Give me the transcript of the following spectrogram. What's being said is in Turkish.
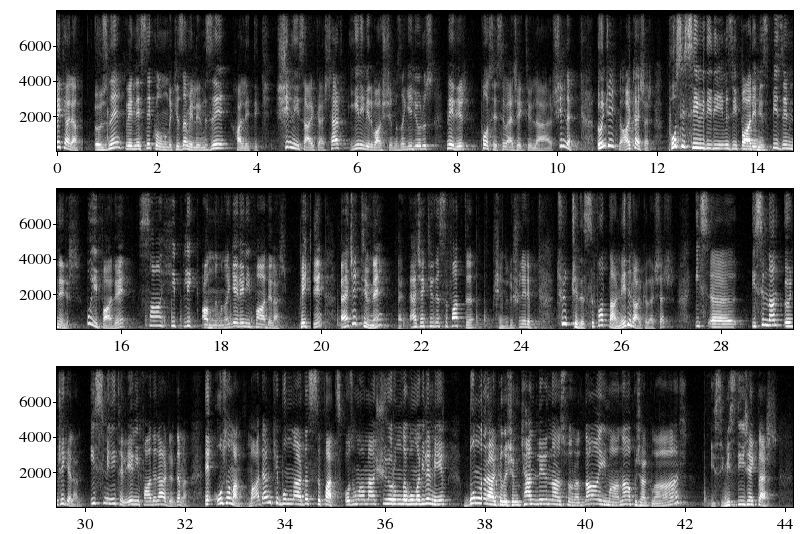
Pekala. Özne ve nesne konumundaki zamirlerimizi hallettik. Şimdi ise arkadaşlar yeni bir başlığımıza geliyoruz. Nedir? Possessive adjektifler. Şimdi öncelikle arkadaşlar possessive dediğimiz ifademiz bizim nedir? Bu ifade sahiplik anlamına gelen ifadeler. Peki adjective ne? E, Adjective de sıfattı. Şimdi düşünelim. Türkçe'de sıfatlar nedir arkadaşlar? İs, e, isimden önce gelen, ismi niteleyen ifadelerdir değil mi? E o zaman madem ki bunlarda sıfat, o zaman ben şu yorumda bulunabilir miyim? Bunlar arkadaşım kendilerinden sonra daima ne yapacaklar? İsim isteyecekler.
